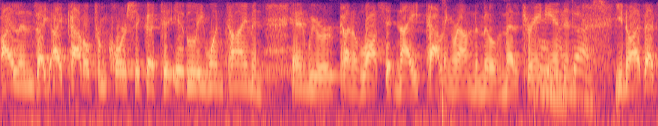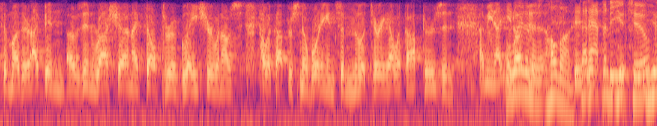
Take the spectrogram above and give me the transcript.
islands. I, I paddled from Corsica to Italy one time, and and we were kind of lost at night paddling around in the middle of the Mediterranean. Oh, my and gosh. you know, I've had some other. I've been. I was in Russia, and I fell through a glacier when I was helicopter snowboarding in some military helicopters. And I mean, I, you know, Wait a just- minute, hold on. it- That it- happened to you too?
